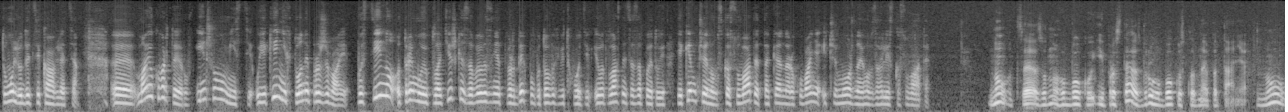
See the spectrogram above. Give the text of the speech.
тому люди цікавляться. Е, маю квартиру в іншому місці, у якій ніхто не проживає. Постійно отримую платіжки за вивезення твердих побутових відходів. І от власниця запитує, яким чином скасувати таке нарахування і чи можна його взагалі скасувати. Ну, це з одного боку і просте, а з другого боку складне питання. Ну,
